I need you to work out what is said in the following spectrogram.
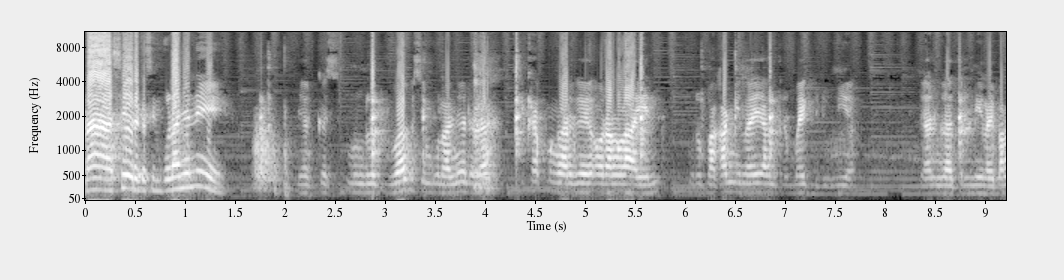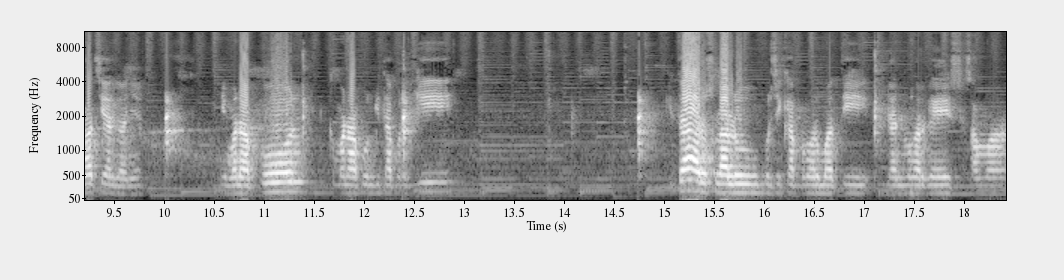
Nah, Sir, kesimpulannya nih. Ya kes- menurut gua kesimpulannya adalah sikap menghargai orang lain merupakan nilai yang terbaik di dunia dan nggak ternilai banget sih harganya. Di mana pun, ke mana pun kita pergi, kita harus selalu bersikap menghormati dan menghargai sesama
